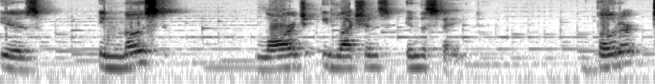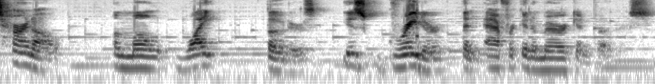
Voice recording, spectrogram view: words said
is in most large elections in the state, voter turnout among white voters is greater than African American voters.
